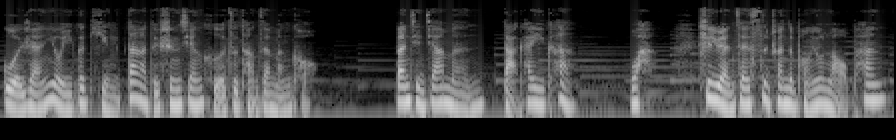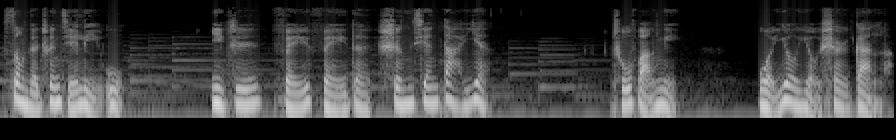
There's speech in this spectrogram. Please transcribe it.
果然有一个挺大的生鲜盒子躺在门口，搬进家门，打开一看，哇，是远在四川的朋友老潘送的春节礼物。一只肥肥的生鲜大雁。厨房里，我又有事儿干了。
